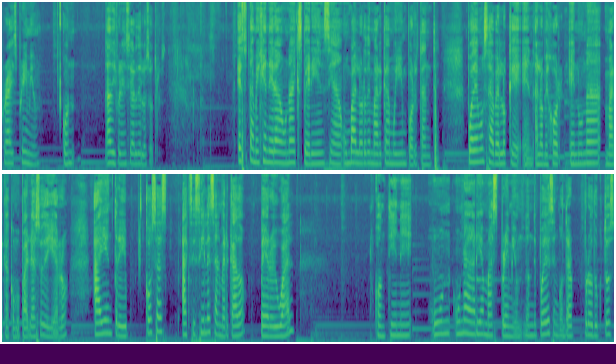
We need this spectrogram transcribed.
price premium, con a diferenciar de los otros. Esto también genera una experiencia, un valor de marca muy importante. Podemos saber lo que en, a lo mejor en una marca como Palacio de Hierro hay entre cosas accesibles al mercado, pero igual contiene un, una área más premium donde puedes encontrar productos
